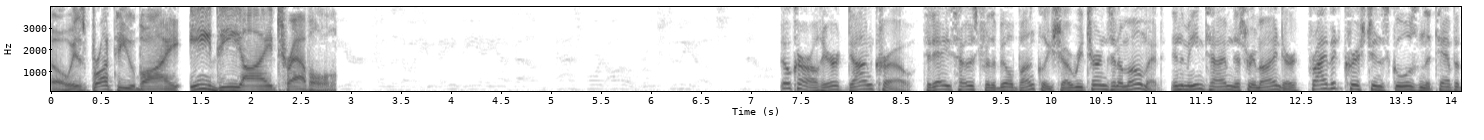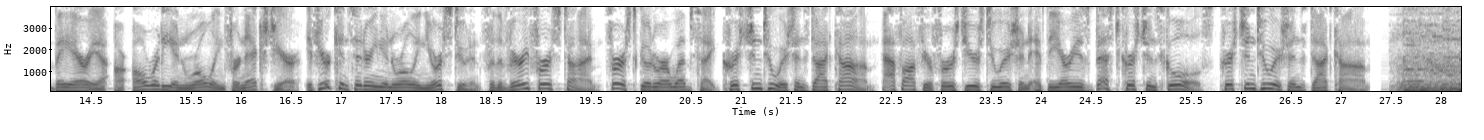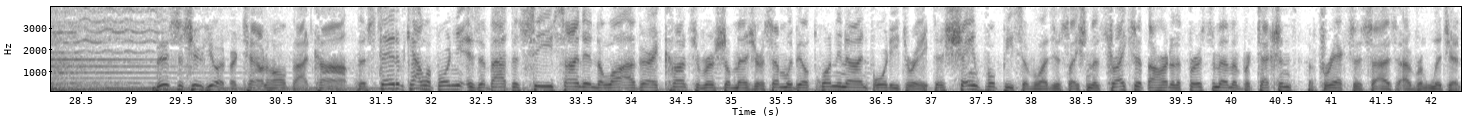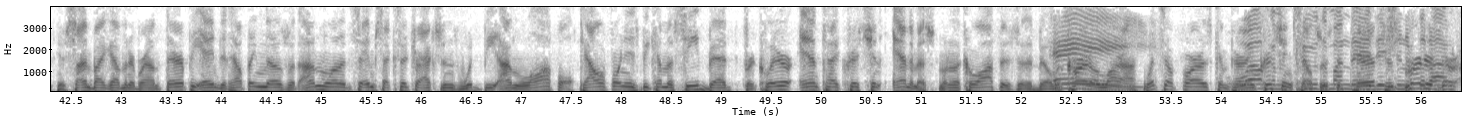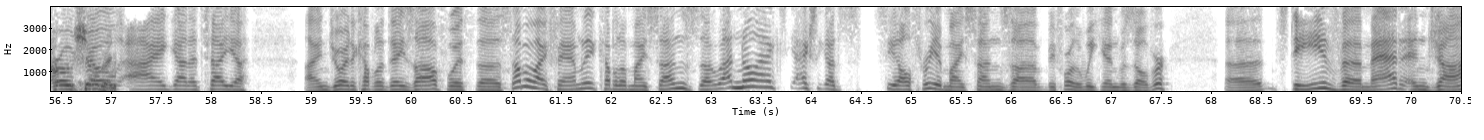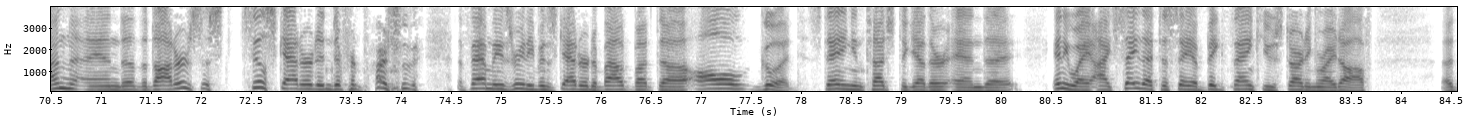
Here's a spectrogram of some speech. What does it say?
is brought to you by EDI Travel. Bill Carl here, Don Kroah. Today's host for the Bill Bunkley Show returns in a moment. In the meantime, this reminder private Christian schools in the Tampa Bay area are already enrolling for next year. If you're considering enrolling your student for the very first time, first go to our website, ChristianTuitions.com. Half off your first year's tuition at the area's best Christian schools, ChristianTuitions.com. This is Hugh Hewitt for townhall.com. The state of California is about to see signed into law a very controversial measure, Assembly Bill 2943. It's a shameful piece of legislation that strikes at the heart of the First Amendment protections of free exercise of religion. If signed by Governor Brown, therapy aimed at helping those with unwanted same-sex attractions would be unlawful. California has become a seedbed for clear anti-Christian animus. One of the co-authors of the bill, Hey. Ricardo Lara, went so far as comparing Christian to counselors the to parents who of the their own children. I gotta tell you, I enjoyed a couple of days off with uh, some of my family, a couple of my sons. Uh, no, I actually got to see all three of my sons uh, before the weekend was over. Uh, Steve, uh, Matt, and John, and uh, the daughters, still scattered in different parts of the, the family. Has really been scattered about, but all good, staying in touch together. And anyway, I say that to say a big thank you, starting right off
